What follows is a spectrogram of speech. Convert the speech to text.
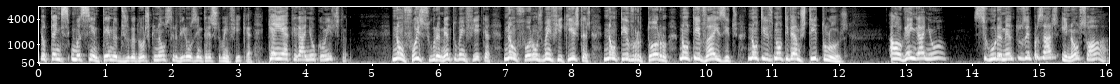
Eu tenho uma centena de jogadores que não serviram os interesses do Benfica. Quem é que ganhou com isto? Não foi seguramente o Benfica, não foram os benfiquistas, não teve retorno, não teve êxitos, não, tive, não tivemos títulos. Alguém ganhou. Seguramente os empresários. E não só.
